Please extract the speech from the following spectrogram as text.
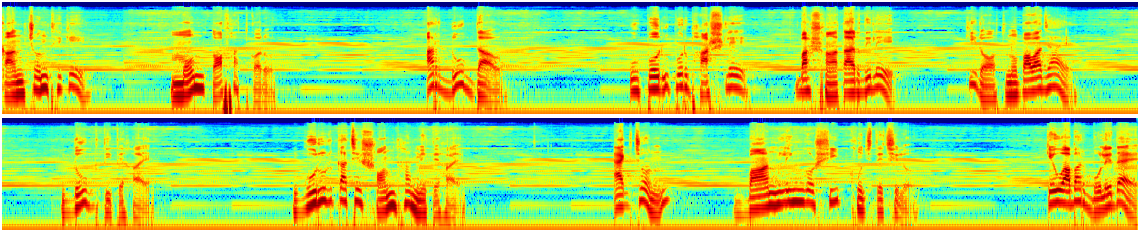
কাঞ্চন থেকে মন তফাত করো। আর ডুব দাও। উপর উপর ভাসলে বা সাঁতার দিলে কি রত্ন পাওয়া যায়? ডুব দিতে হয়। গুরুর কাছে সন্ধান নিতে হয়। একজন বানলিঙ্গ শিব খুঁজতেছিল কেউ আবার বলে দেয়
